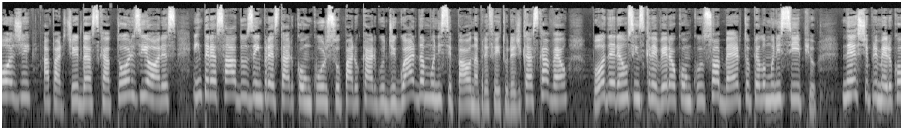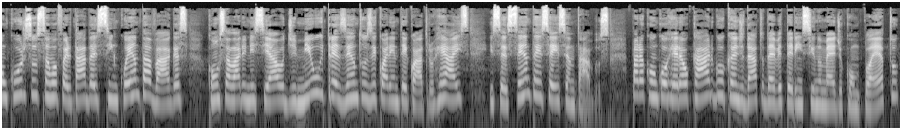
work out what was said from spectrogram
Hoje, a partir das 14 horas, interessados em prestar concurso para o cargo de guarda municipal na Prefeitura de Cascavel poderão se inscrever ao concurso aberto pelo município. Neste primeiro concurso, são ofertadas 50 vagas, com salário inicial de R$ 1.344,66. Para concorrer ao cargo, o candidato deve ter ensino médio completo,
